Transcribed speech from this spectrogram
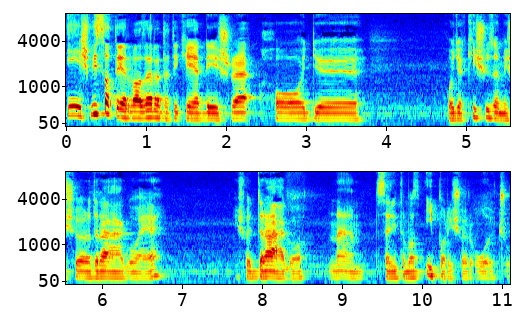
És visszatérve az eredeti kérdésre, hogy, hogy a kisüzemi sör drága-e, és hogy drága, nem, szerintem az ipari sör olcsó.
